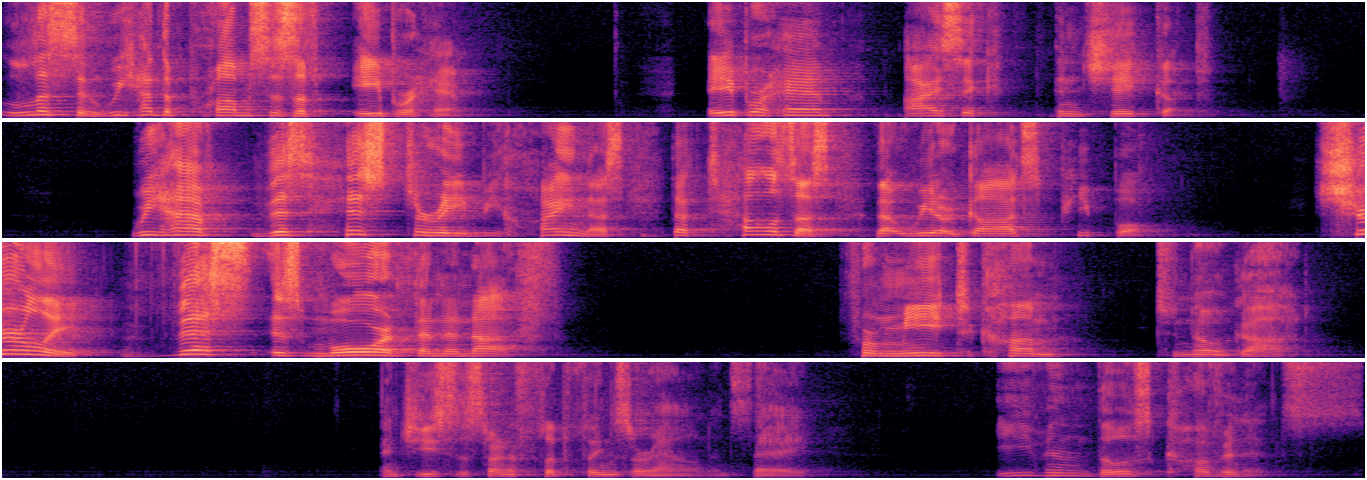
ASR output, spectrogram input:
listen, we had the promises of Abraham. Abraham, Isaac, and Jacob. We have this history behind us that tells us that we are God's people. Surely this is more than enough for me to come to know God. And Jesus is starting to flip things around and say, even those covenants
